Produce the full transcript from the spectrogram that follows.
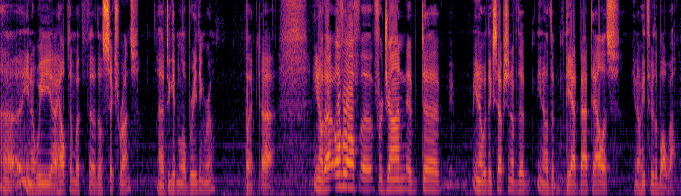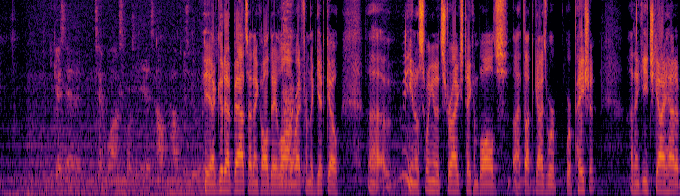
Uh, you know, we helped him with those six runs uh, to give him a little breathing room. But uh, you know that overall uh, for John, it, uh, you know, with the exception of the you know the the at bat Dallas, you know he threw the ball well. You guys had 10 walks, 14 hits. How how did you? Yeah, good at bats. I think all day long, right from the get go. Uh, you know, swinging at strikes, taking balls. I thought the guys were were patient. I think each guy had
